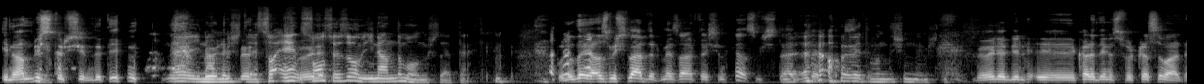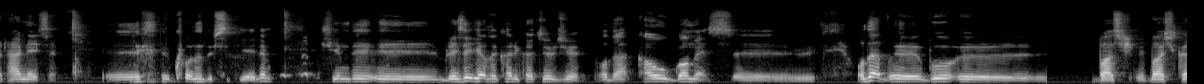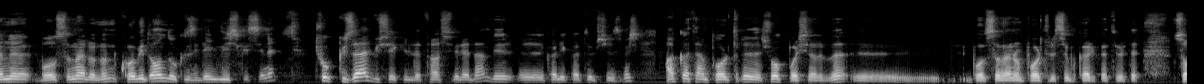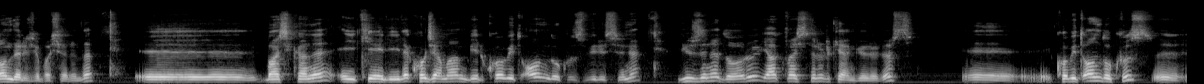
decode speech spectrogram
inanmıştır şimdi değil mi? Evet inanmıştır. Böyle, son, en, böyle... son sözü olmuş inandım olmuş zaten. bunu da yazmışlardır. Mezar taşına yazmışlardır. evet bunu düşünmemiştim. Böyle bir e, Karadeniz fırkası vardır. Her neyse. E, konu dışı diyelim. Şimdi e, Brezilyalı karikatürcü o da Cau Gomez. E, o da e, bu e, baş, Başkanı Bolsonaro'nun Covid-19 ile ilişkisini çok güzel bir şekilde tasvir eden bir e, karikatür çizmiş. Hakikaten portre de çok başarılı. E, Bolsonaro'nun portresi bu karikatürde son derece başarılı. E, başkanı iki eliyle kocaman bir Covid-19 virüsünü yüzüne doğru yaklaştırırken görürüz. E, Covid-19 e,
